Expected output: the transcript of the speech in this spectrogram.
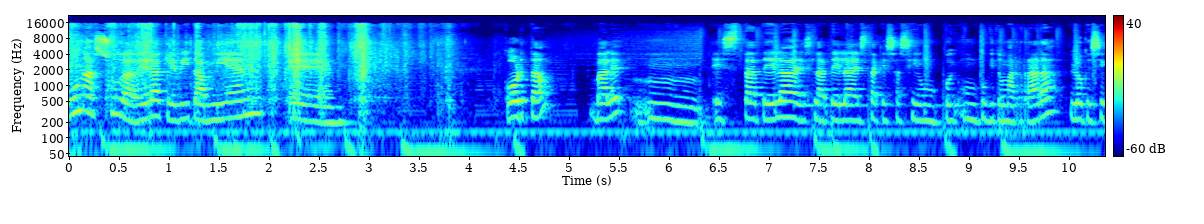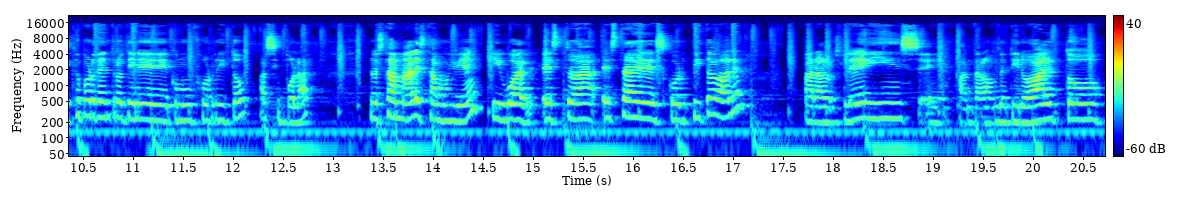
una sudadera que vi también eh, corta, ¿vale? Mm, esta tela es la tela esta que es así un, poquito más rara. Lo que sí es que por dentro tiene como un forrito así polar. No está mal, está muy bien. Igual, esta, esta es cortita, ¿vale? Para los leggings, eh, pantalón de tiro alto,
